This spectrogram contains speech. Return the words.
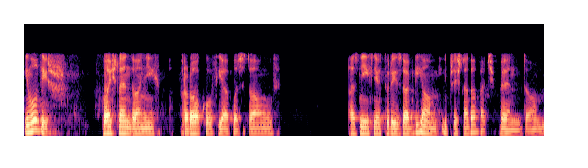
I mówisz, poślę do nich proroków i apostołów, a z nich niektórych zabiją i prześladować będą.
